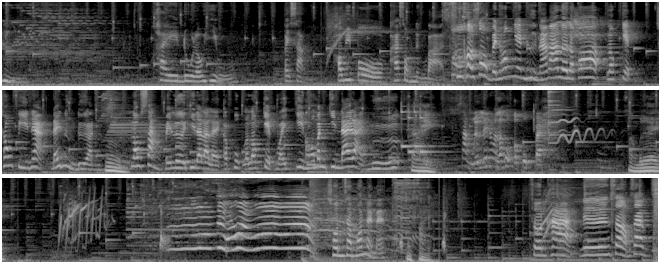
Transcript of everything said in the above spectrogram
อื้อหือใครดูแล้วหิวไปสั่ง เขามีโปรค่าส่งหนึ่งบาท คือเขาส่งเป็นห้องเย็นถึงหน้าบ้านเลย แล้วก็เราเก็บช่องฟรีซเนี่ยได้หนึ่งเดือนอืมเราสั่งไปเลยทีละหลายๆกระปุกแล้วเราเก็บไว้กินเพราะมันกินได้หลายมื้อใช่สั่งเล่นๆวันละหกกระปุกไป สั่งไปเลยชนแซลมอนหน่อยไหมจัดไปชนค่ะหนึ่งสองสามเช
